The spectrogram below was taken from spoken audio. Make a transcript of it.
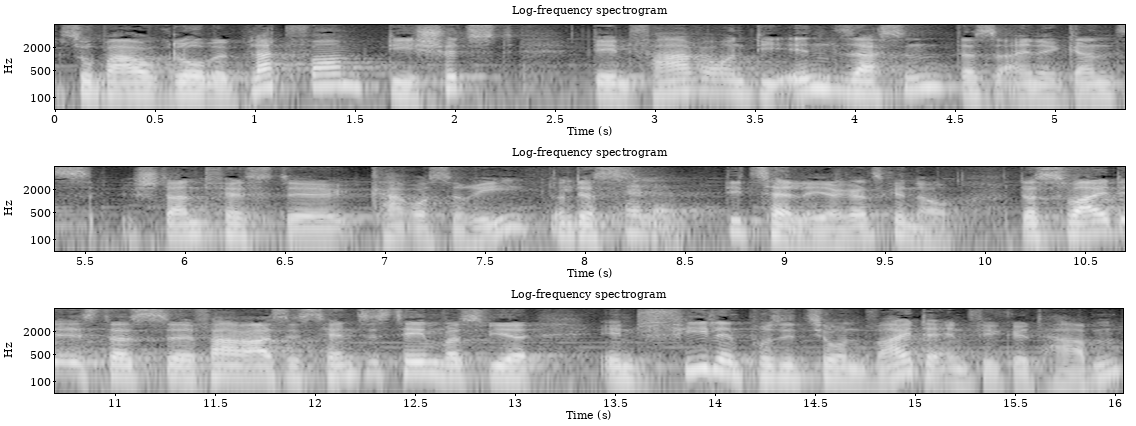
Subaru Global Plattform, die schützt den Fahrer und die Insassen. Das ist eine ganz standfeste Karosserie. Die, und das, Zelle. Die Zelle, ja, ganz genau. Das zweite ist das äh, Fahrerassistenzsystem, was wir in vielen Positionen weiterentwickelt haben.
